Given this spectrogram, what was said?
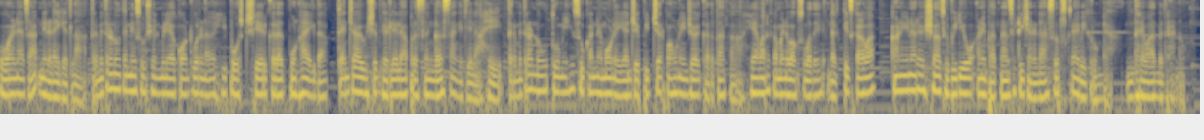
वळण्याचा निर्णय घेतला. तर मित्रांनो त्यांनी सोशल मीडिया अकाउंटवरनं ही पोस्ट शेअर करत पुन्हा एकदा त्यांच्या आयुष्यात घडलेला प्रसंग सांगितलेला आहे. तर मित्रांनो तुम्हीही सुकन्या मोणे यांचे पिक्चर पाहून एन्जॉय करता का? हे आम्हाला कमेंट बॉक्समध्ये नक्कीच कळवा. आणि येणाऱ्या अशाच व्हिडिओ आणि बातम्यांसाठी चॅनलला सबस्क्राईबही करून घ्या. धन्यवाद मित्रांनो.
